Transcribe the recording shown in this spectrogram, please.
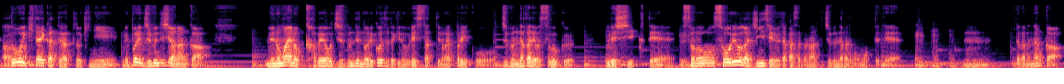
どう生きたいかってなった時に、やっぱり自分自身はなんか、目の前の壁を自分で乗り越えた時の嬉しさっていうのがやっぱりこう、自分の中ではすごく嬉しくて、うんその総量が人生の豊かさだなって自分の中でも思ってて、うんうんうん。だからなんか、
